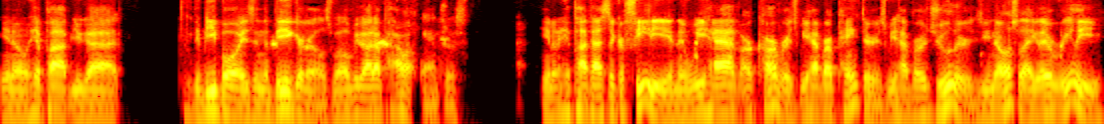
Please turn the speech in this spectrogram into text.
You know, hip hop, you got the b boys and the b girls. Well, we got our power dancers. You know, hip hop has the graffiti, and then we have our carvers, we have our painters, we have our jewelers. You know, so like they're really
